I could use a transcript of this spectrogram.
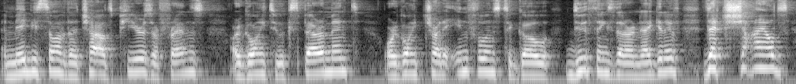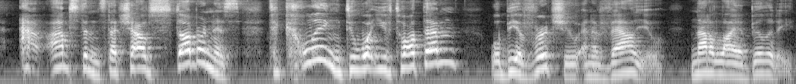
and maybe some of the child's peers or friends are going to experiment or going to try to influence to go do things that are negative, that child's obstinance, that child's stubbornness to cling to what you've taught them will be a virtue and a value, not a liability.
